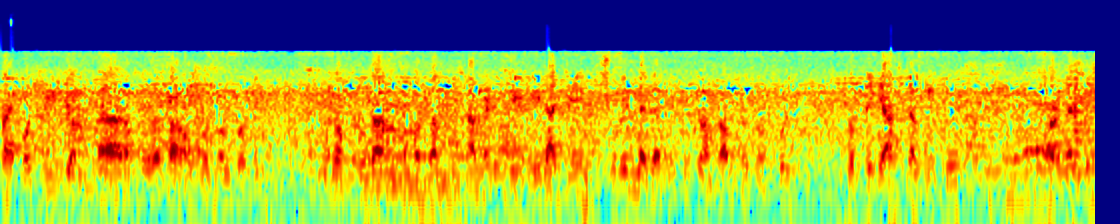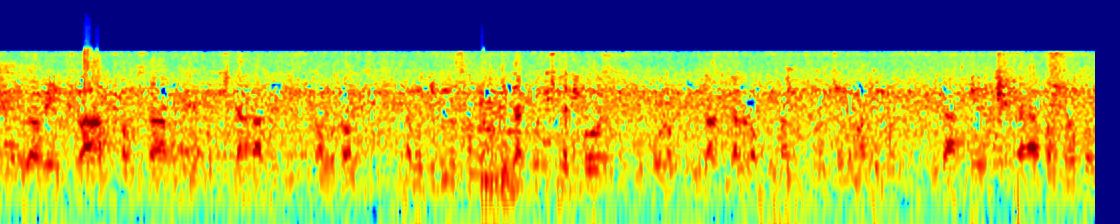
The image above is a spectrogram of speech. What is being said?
প্রায় পঁয়ত্রিশ জন রক্তদাতা অংশগ্রহণ করবেন রক্তদান মতদান কমিটিতে এই রাজ্যে উৎসবের মেজাজে কিন্তু আমরা অংশগ্রহণ করি। প্রত্যেকে আজকাল কিন্তু সরকারি বেসরকারিভাবে ক্লাব, সংস্থা, বিভিন্ন প্রতিষ্ঠান, রাজনৈতিক সংগঠন এবং বিভিন্ন সংগঠনকে যার প্রতিষ্ঠা দিবস উপলক্ষে কিন্তু আজকাল রক্তদান উৎসবের মাধ্যমে। যেটা আজকে পঞ্চমতম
